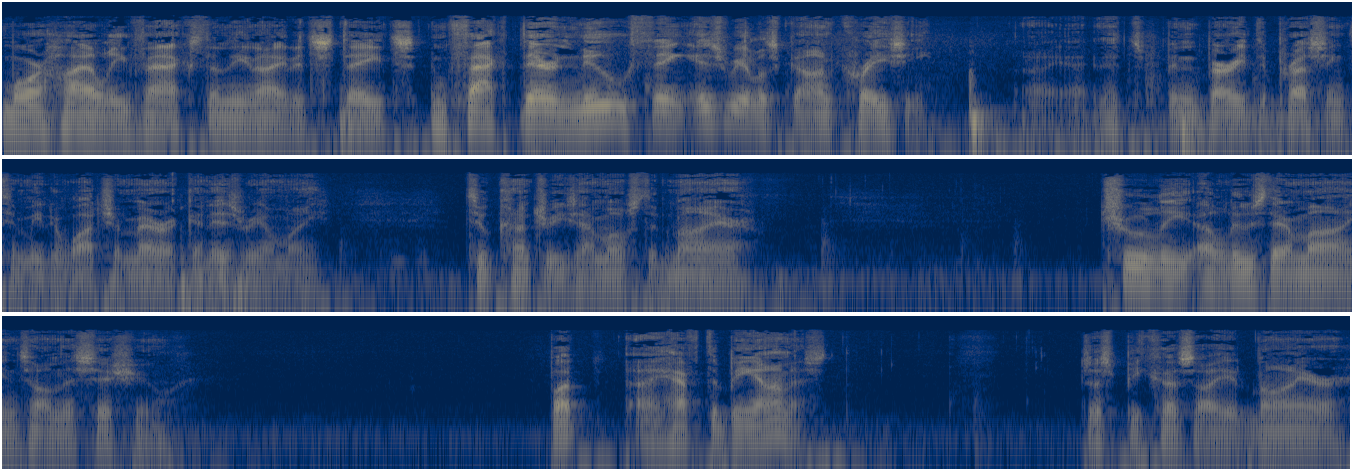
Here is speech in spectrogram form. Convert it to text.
more highly vaxxed than the United States. In fact, their new thing, Israel has gone crazy. It's been very depressing to me to watch America and Israel, my two countries I most admire, truly uh, lose their minds on this issue. But I have to be honest. Just because I admire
